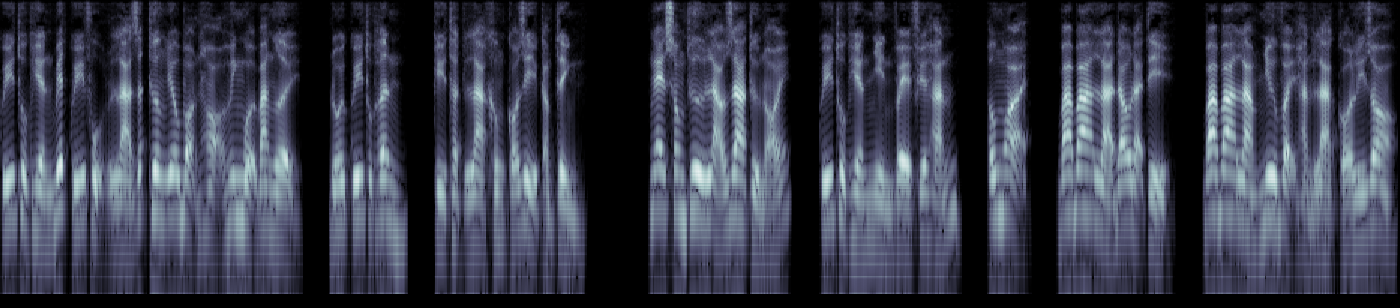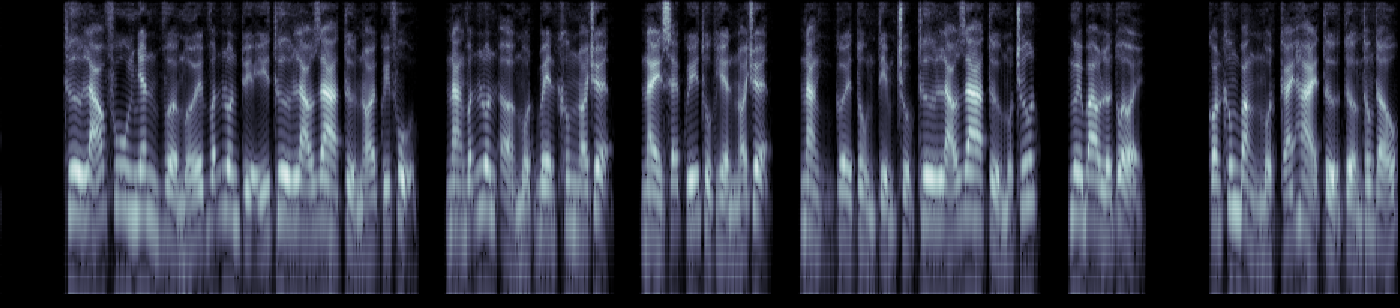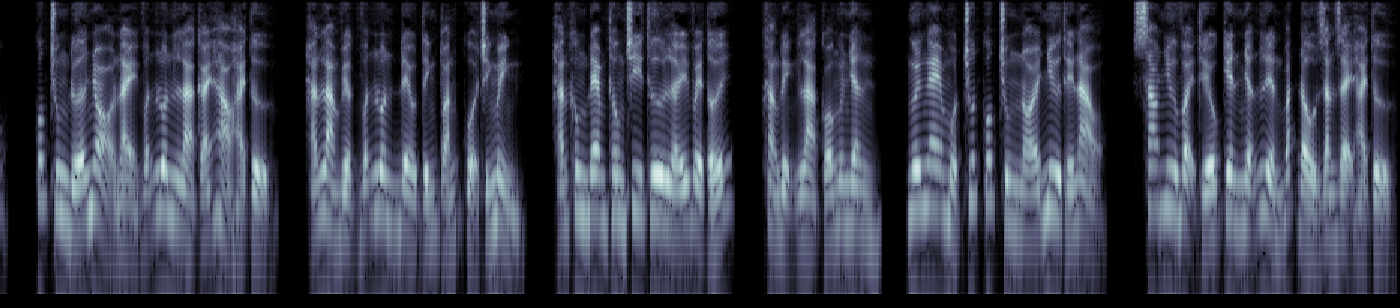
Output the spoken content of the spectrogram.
Quý Thục Hiền biết quý phụ là rất thương yêu bọn họ huynh muội ba người, đối quý Thục Hân, kỳ thật là không có gì cảm tình. Nghe xong thư lão gia tử nói, quý Thục Hiền nhìn về phía hắn, ông ngoại, ba ba là đau đại tỷ, ba ba làm như vậy hẳn là có lý do. Thư lão phu nhân vừa mới vẫn luôn tùy ý thư lão gia tử nói quý phụ, nàng vẫn luôn ở một bên không nói chuyện, này sẽ quý Thục Hiền nói chuyện, nàng cười tủm tỉm chụp thư lão gia tử một chút, ngươi bao lớn tuổi. Còn không bằng một cái hài tử tưởng thông thấu, quốc trung đứa nhỏ này vẫn luôn là cái hảo hài tử, hắn làm việc vẫn luôn đều tính toán của chính mình, hắn không đem thông chi thư lấy về tới, khẳng định là có nguyên nhân, ngươi nghe một chút quốc trung nói như thế nào, sao như vậy thiếu kiên nhẫn liền bắt đầu gian dạy hài tử.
